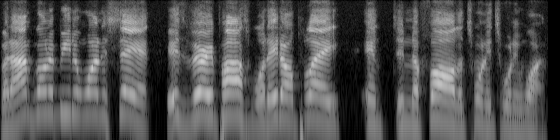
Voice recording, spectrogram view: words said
but I'm gonna be the one to say it. It's very possible they don't play in, in the fall of 2021.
